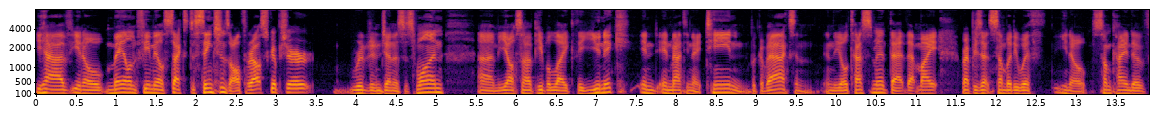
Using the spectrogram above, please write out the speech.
you have, you know, male and female sex distinctions all throughout Scripture, rooted in Genesis 1. Um, you also have people like the eunuch in, in Matthew 19, Book of Acts, and in the Old Testament that that might represent somebody with you know some kind of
